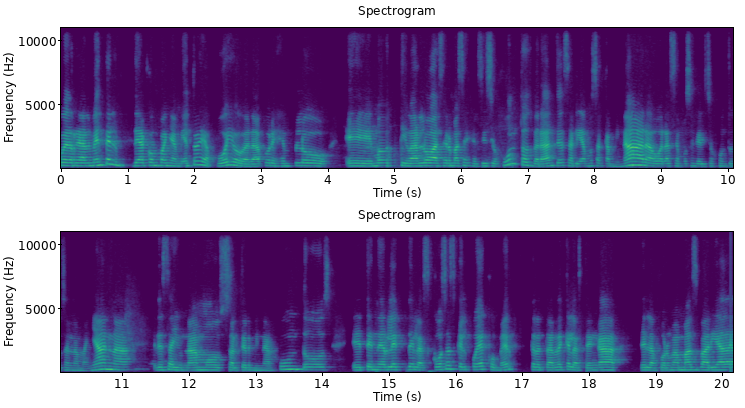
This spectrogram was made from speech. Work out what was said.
Pues realmente de acompañamiento y apoyo, ¿verdad? Por ejemplo, eh, motivarlo a hacer más ejercicio juntos, ¿verdad? Antes salíamos a caminar, ahora hacemos ejercicio juntos en la mañana, desayunamos al terminar juntos, eh, tenerle de las cosas que él puede comer, tratar de que las tenga de la forma más variada.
